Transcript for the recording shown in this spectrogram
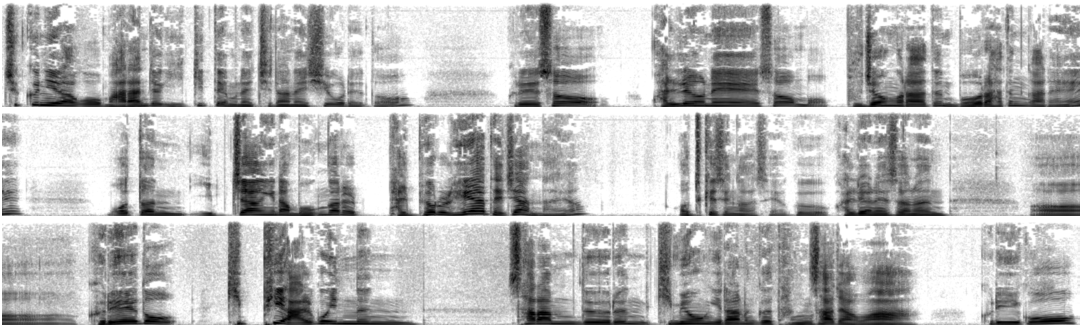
측근이라고 말한 적이 있기 때문에 지난해 10월에도 그래서 관련해서 뭐 부정을 하든 뭘 하든 간에 어떤 입장이나 뭔가를 발표를 해야 되지 않나요? 어떻게 생각하세요? 그 관련해서는 어 그래도 깊이 알고 있는 사람들은 김용이라는 그 당사자와 그리고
